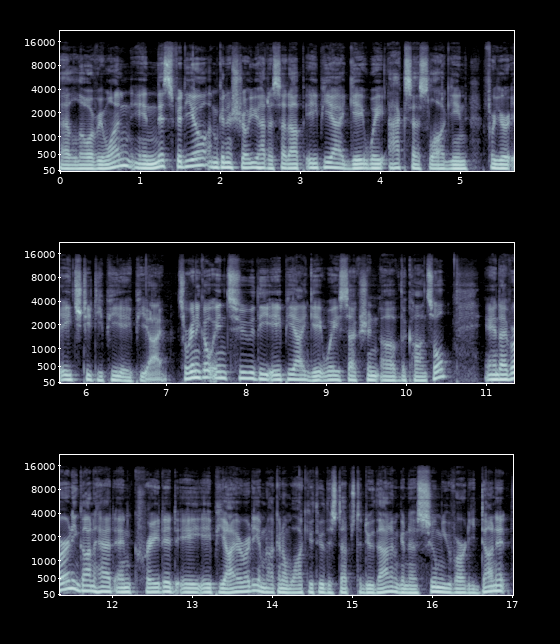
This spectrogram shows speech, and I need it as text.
Hello everyone. In this video, I'm going to show you how to set up API Gateway Access Logging for your HTTP API. So we're going to go into the API Gateway section of the console. And I've already gone ahead and created a API already. I'm not going to walk you through the steps to do that. I'm going to assume you've already done it.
